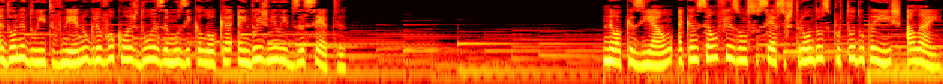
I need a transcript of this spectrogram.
A dona do It Veneno gravou com as duas a música Louca, em 2017. Na ocasião, a canção fez um sucesso estrondoso por todo o país, além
